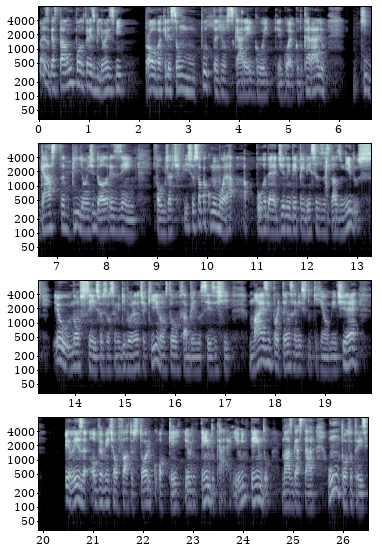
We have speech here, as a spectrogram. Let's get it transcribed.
Mas gastar 1,3 bilhões me prova que eles são um puta de uns caras egoico do caralho que gasta bilhões de dólares em fogos de artifício só para comemorar a porra da dia da independência dos Estados Unidos. Eu não sei se eu estou sendo ignorante aqui, não estou sabendo se existe mais importância nisso do que realmente é, Beleza, obviamente é um fato histórico, ok, eu entendo, cara, eu entendo, mas gastar 1,3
